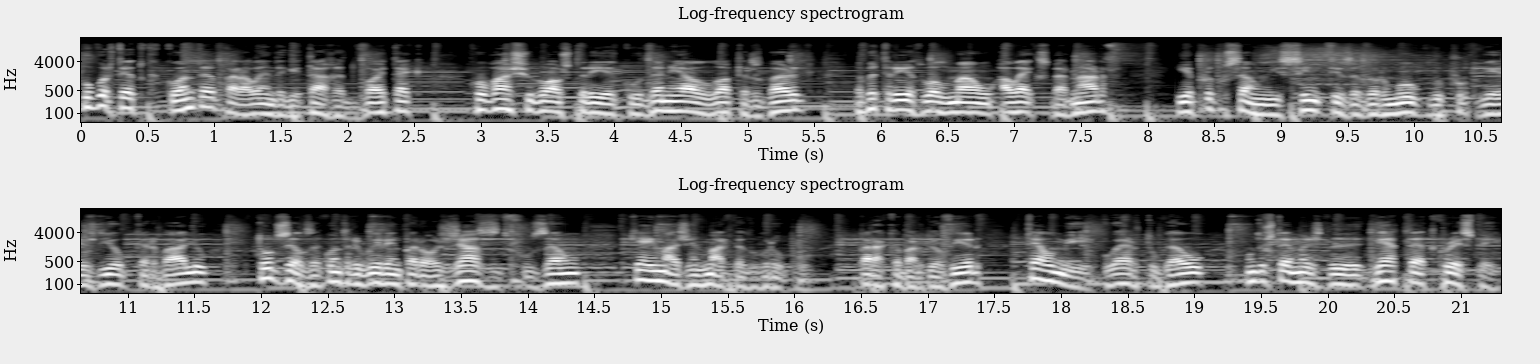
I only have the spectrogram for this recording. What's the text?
o quarteto que conta, para além da guitarra de Wojtek, com o baixo do austríaco Daniel Lottersberg, a bateria do alemão Alex Bernard e a percussão e sintetizador mugo do português Diogo Carvalho, todos eles a contribuírem para o jazz de fusão, que é a imagem de marca do grupo. Para acabar de ouvir, Tell Me Where to Go, um dos temas de Get That Crispy,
